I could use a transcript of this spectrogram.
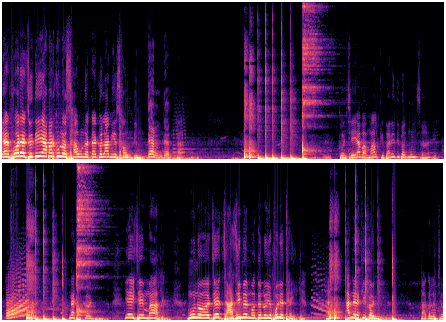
এরপরে যদি আবার কোনো সাউন্ড হয় তাই আমি সাউন্ড দিব দেন দেন। কোনছে আবার মাল কি বাড়ি দিবার মন চায়? কই এই যে মাল মনে হয় যে জাজিমের মধ্যে নইয়ে পড়ে থাই হ্যাঁ? আপনারা কি করেন পাগল হচ্ছে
